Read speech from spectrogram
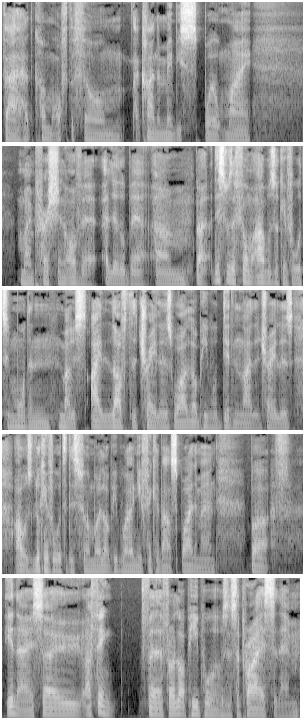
that had come off the film that kind of maybe spoilt my my impression of it a little bit. Um, but this was a film I was looking forward to more than most. I loved the trailers, while a lot of people didn't like the trailers. I was looking forward to this film, where a lot of people were only thinking about Spider Man. But you know, so I think for for a lot of people it was a surprise to them.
